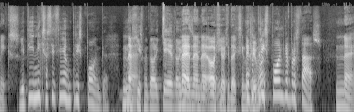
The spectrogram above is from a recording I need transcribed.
Knicks. Γιατί οι Knicks αυτή τη στιγμή έχουν τρεις point guard. Μην Ναι. αρχίσουμε τώρα και εδώ. Ναι, για τις ναι, ναι. Lakers. Όχι, όχι, εντάξει, είναι Έχουν κρίμα. τρεις point guard μπροστά σου. Ναι,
